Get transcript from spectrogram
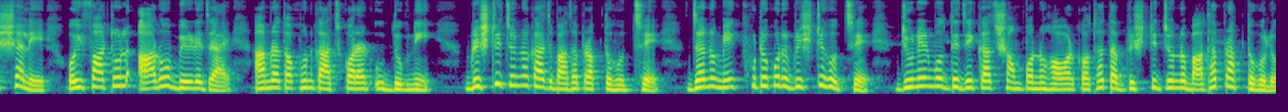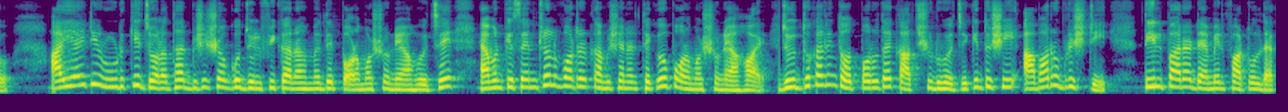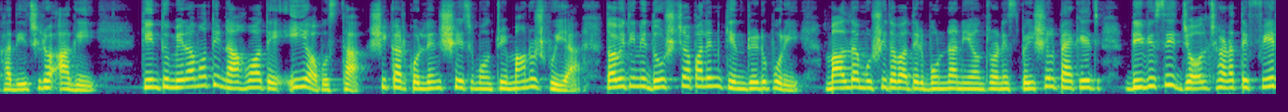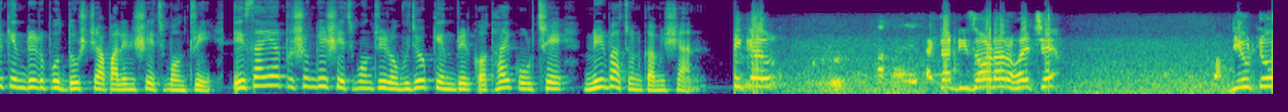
সালে ওই ফাটল আরও বেড়ে যায়। আমরা তখন কাজ করার উদ্যোগ নিই। বৃষ্টির জন্য কাজ বাধাপ্রাপ্ত হচ্ছে। যেন মেঘ ফুটো করে বৃষ্টি হচ্ছে, জুনের মধ্যে যে কাজ সম্পন্ন হওয়ার কথা তা বৃষ্টির জন্য বাধাপ্রাপ্ত হলো। আইআইটি রুড়কি জলাধার বিশেষজ্ঞ জুলফিকার আহমেদের পরামর্শ নেওয়া হয়েছে, এমনকি সেন্ট্রাল ওয়াটার কমিশনার থেকেও পরামর্শ নেওয়া হয়। যুদ্ধকালীন তৎপরতায় কাজ শুরু হয়েছে, কিন্তু সেই আবারও বৃষ্টি তিলপাড়া ড্যামের ফাটল দেখা দিয়েছিল আগেই। কিন্তু মেরামতি না হওয়াতে এই অবস্থা স্বীকার করলেন সেচ মন্ত্রী মানস ভূঁইয়া। তবে তিনি দোষ চাপালেন কেন্দ্রের উপরই। মালদা মুর্শিদাবাদের বন্যা নিয়ন্ত্রণে স্পেশাল প্যাকেজ ডিভিসি জল ছাড়াতে ফের কেন্দ্রের উপর দোষ চাপালেন সেচ মন্ত্রী এসআইআর প্রসঙ্গে সেচ মন্ত্রীর অভিযোগ, কেন্দ্রের কথায় করছে নির্বাচন কমিশন। টেকনিক্যাল একটা ডিসঅর্ডার হয়েছে due to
